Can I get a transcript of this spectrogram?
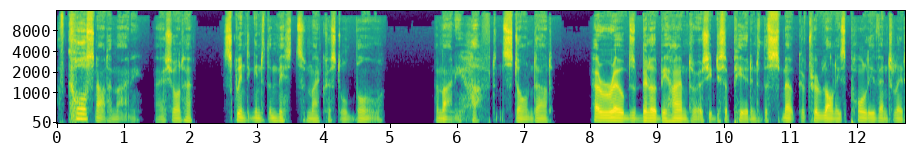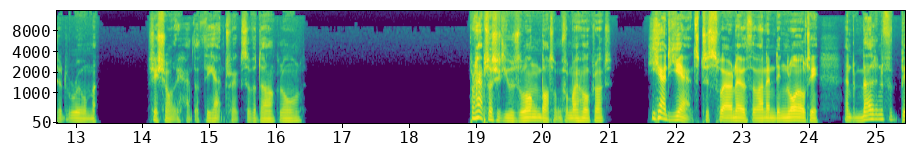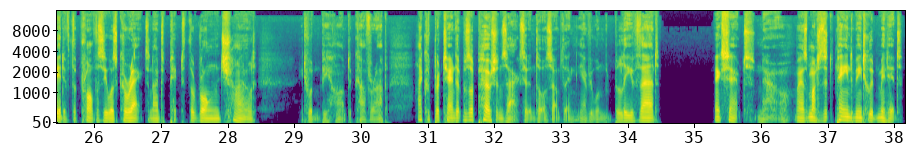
Of course not, Hermione, I assured her, squinting into the mists of my crystal ball. Hermione huffed and stormed out. Her robes billowed behind her as she disappeared into the smoke of Trelawney's poorly ventilated room. She surely had the theatrics of a Dark Lord. Perhaps I should use Longbottom for my Horcrux. He had yet to swear an oath of unending loyalty, and Merlin forbid if the prophecy was correct and I'd picked the wrong child. It wouldn't be hard to cover up. I could pretend it was a potions accident or something. Everyone would believe that. Except, no, as much as it pained me to admit it,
